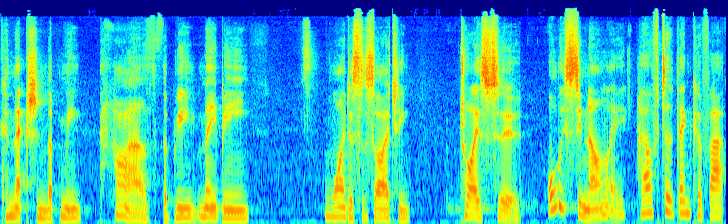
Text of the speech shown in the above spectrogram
connection that we have that we maybe wider society tries to always deny. I often think of that.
